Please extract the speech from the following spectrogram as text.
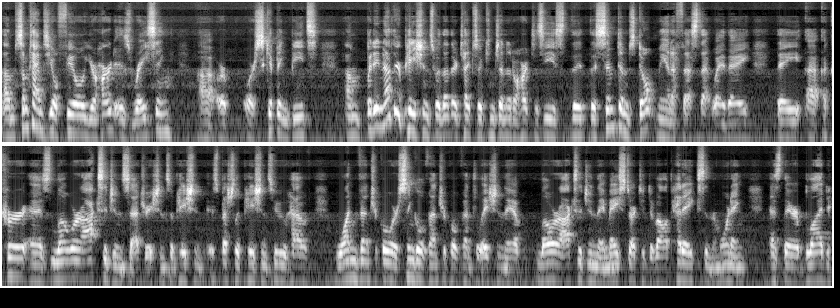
Um, sometimes you'll feel your heart is racing uh, or or skipping beats. Um, but in other patients with other types of congenital heart disease, the, the symptoms don't manifest that way. They they uh, occur as lower oxygen saturations. A patient, especially patients who have one ventricle or single ventricle ventilation. They have lower oxygen. They may start to develop headaches in the morning as their blood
